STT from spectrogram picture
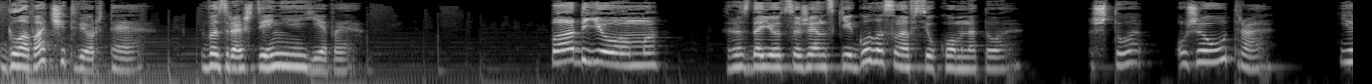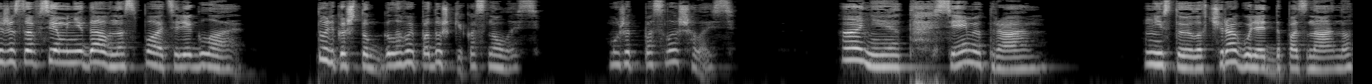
Глава четвертая. Возрождение Евы. «Подъем!» — раздается женский голос на всю комнату. «Что? Уже утро? Я же совсем недавно спать легла. Только что головой подушки коснулась. Может, послышалось?» «А нет, семь утра. Не стоило вчера гулять допоздна, но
